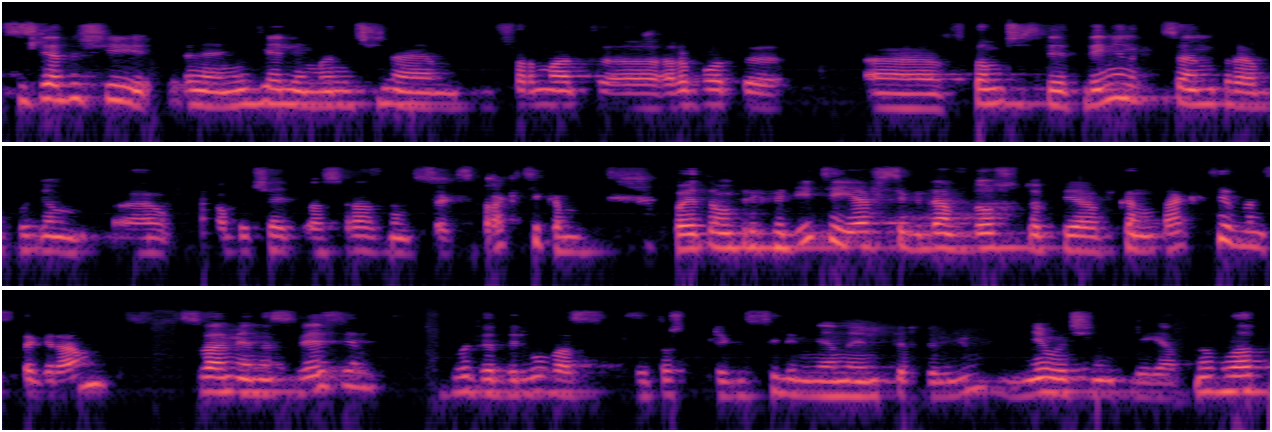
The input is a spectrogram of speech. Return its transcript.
Со следующей недели мы начинаем формат работы, в том числе тренинг-центра. Будем обучать вас разным секс-практикам. Поэтому приходите, я всегда в доступе ВКонтакте, в Инстаграм, с вами на связи. Благодарю вас за то, что пригласили меня на интервью. Мне очень приятно, Влад.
